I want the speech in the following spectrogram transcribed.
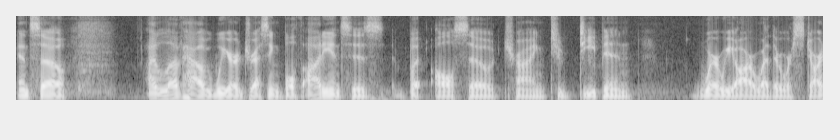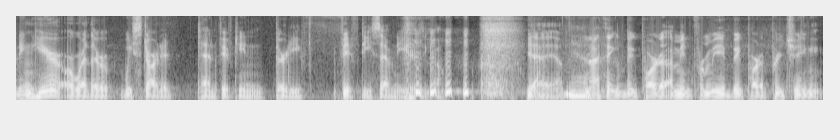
And so I love how we are addressing both audiences, but also trying to deepen where we are, whether we're starting here or whether we started 10, 15, 30, 50, 70 years ago. Yeah, yeah, Yeah. And I think a big part of, I mean, for me, a big part of preaching,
